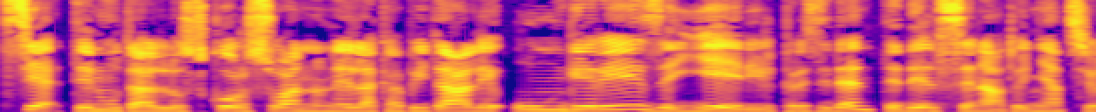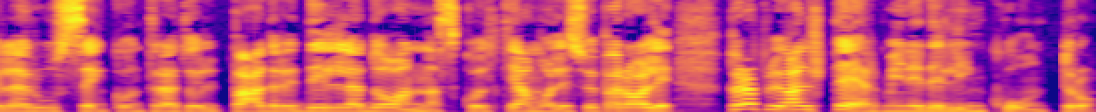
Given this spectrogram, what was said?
si è tenuta lo scorso anno nella capitale ungherese. Ieri il presidente del Senato Ignazio La Russa ha incontrato il padre della donna, ascoltiamo le sue parole proprio al termine dell'incontro.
